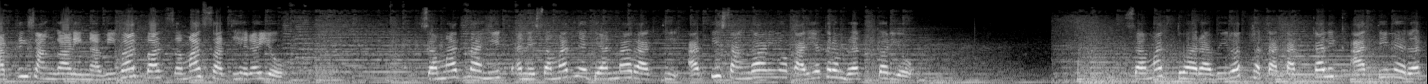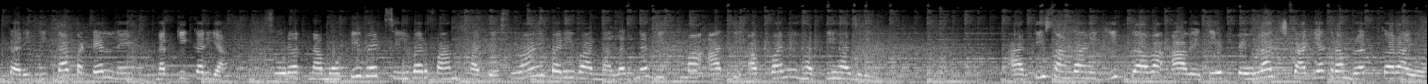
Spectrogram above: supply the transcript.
આરતી સાંગાણીના વિવાદ બાદ સમાજ સાથે રહ્યો. સમાજના હિત અને સમાજને ધ્યાનમાં રાખી આરતી સાંગાણીનો કાર્યક્રમ રદ કર્યો. સમાજ દ્વારા વિરોધ થતા તાત્કાલિક આરતીને રદ કરી ગીતા પટેલને નક્કી કર્યા. સુરતના મોટીવેટ સિલ્વર ફાર્મ ખાતે સુરાણી પરિવારના લગ્ન ગીતમાં આરતી આપવાની હતી હાજરી. આરતી સાંગાણી ગીત ગાવા આવે તે પહેલા જ કાર્યક્રમ રદ કરાયો.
